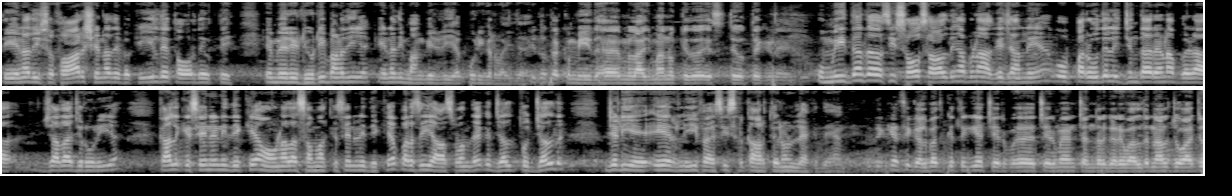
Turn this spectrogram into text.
ਤੇ ਇਹਨਾਂ ਦੀ ਸਿਫਾਰਿਸ਼ ਇਹਨਾਂ ਦੇ ਵਕੀਲ ਦੇ ਤੌਰ ਦੇ ਉੱਤੇ ਇਹ ਮੇਰੀ ਡਿਊਟੀ ਬਣਦੀ ਹੈ ਕਿ ਇਹਨਾਂ ਦੀ ਮੰਗ ਜਿਹੜੀ ਹੈ ਪੂਰੀ ਕਰਵਾਈ ਜਾਏ। ਕਿਦੋਂ ਤੱਕ ਉਮੀਦ ਹੈ ਮੁਲਾਜ਼ਮਾਂ ਨੂੰ ਕਿਦੋਂ ਇਸ ਦੇ ਉੱਤੇ ਕਿਹੜੇ ਉਮੀਦਾਂ ਤਾਂ ਅਸੀਂ 100 ਸਾਲ ਦੀਆਂ ਬਣਾ ਕੇ ਜਾਂਦੇ ਆ ਉਹ ਪਰ ਉਹਦੇ ਲਈ ਜਿੰਦਾ ਰਹਿਣਾ ਬੜਾ ਜ਼ਿਆਦਾ ਜ਼ਰੂਰੀ ਹੈ ਕੱਲ ਕਿਸੇ ਨੇ ਨਹੀਂ ਦੇਖਿਆ, ਆਉਣ ਵਾਲਾ ਸਮਾਂ ਕਿਸੇ ਨੇ ਨਹੀਂ ਦੇਖਿਆ, ਪਰ ਅਸੀਂ ਆਸਵੰਦ ਹੈ ਕਿ ਜਲਦ ਤੋਂ ਜਲਦ ਜਿਹੜੀ ਹੈ ਇਹ ਰਿਲੀਫ ਹੈ, ਅਸੀਂ ਸਰਕਾਰ ਤੋਂ ਇਹਨਾਂ ਨੂੰ ਲੈ ਕੇ ਦੇਵਾਂਗੇ। ਦੇਖਿਆ, ਅਸੀਂ ਗੱਲਬਾਤ ਕੀਤੀ ਗਈ ਹੈ, ਚੇਅਰ- ਚੇਅਰਮੈਨ ਚੰਦਰ ਗਰੇਵਾਲ ਦੇ ਨਾਲ, ਜੋ ਅੱਜ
